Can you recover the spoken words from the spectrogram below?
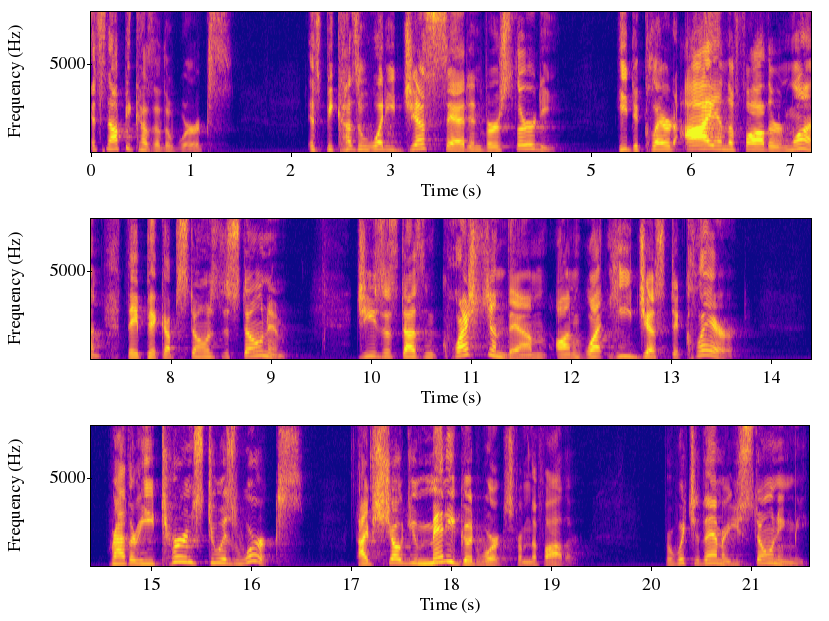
It's not because of the works, it's because of what he just said in verse 30. He declared, I and the Father in one. They pick up stones to stone him. Jesus doesn't question them on what he just declared. Rather, he turns to his works. I've showed you many good works from the Father. For which of them are you stoning me?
